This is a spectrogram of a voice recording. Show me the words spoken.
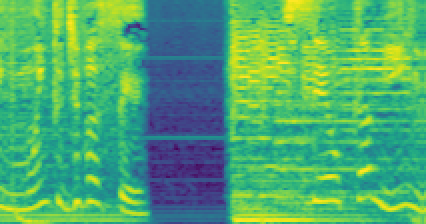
Tem muito de você. Seu caminho.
